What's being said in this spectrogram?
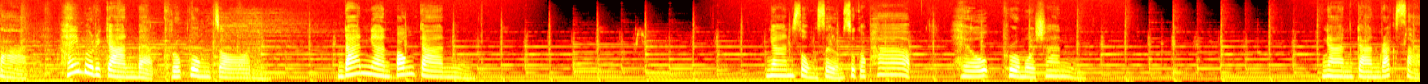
ศาสตร์ ให้บริการแบบครบวงจร ด้านงานป้องกัน งานส่งเสริมสุขภาพ Health Promotion งานการรักษา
